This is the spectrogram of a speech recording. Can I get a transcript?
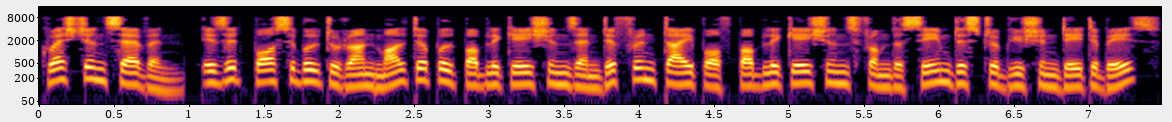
Question 7. Is it possible to run multiple publications and different type of publications from the same distribution database?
